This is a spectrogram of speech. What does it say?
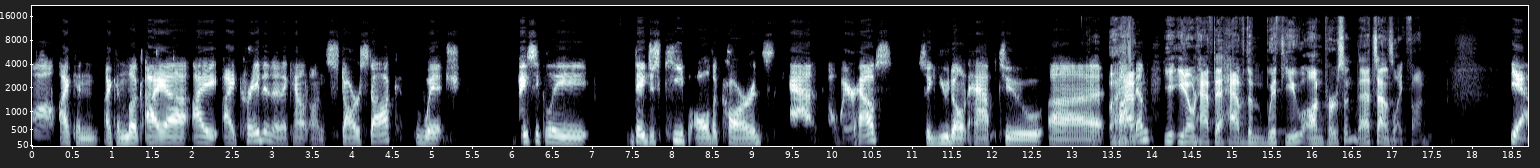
Well, I can I can look. I uh I I created an account on StarStock, which basically they just keep all the cards at a warehouse, so you don't have to uh buy have- them. You, you don't have to have them with you on person. That sounds like fun. Yeah.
